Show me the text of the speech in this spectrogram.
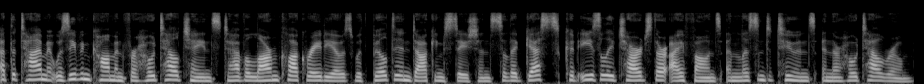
At the time, it was even common for hotel chains to have alarm clock radios with built in docking stations so that guests could easily charge their iPhones and listen to tunes in their hotel room.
